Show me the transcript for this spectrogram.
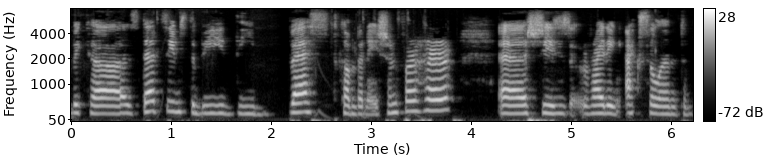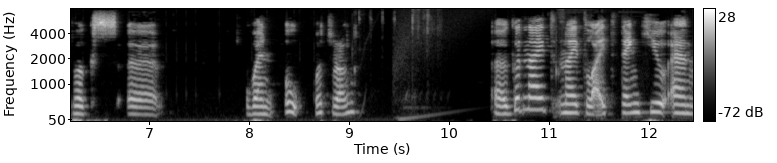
because that seems to be the best combination for her. Uh, she's writing excellent books uh, when... Oh, what's wrong? Uh, good night, night light, Thank you. And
